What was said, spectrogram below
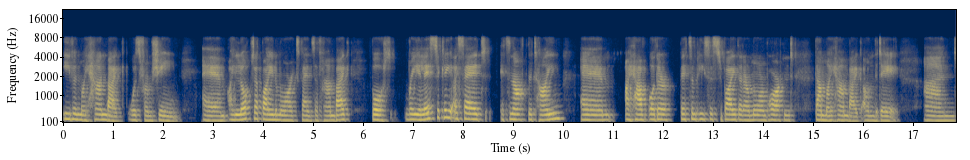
Even my handbag was from Shein. Um, I looked at buying a more expensive handbag, but realistically, I said it's not the time. Um, I have other bits and pieces to buy that are more important than my handbag on the day. And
